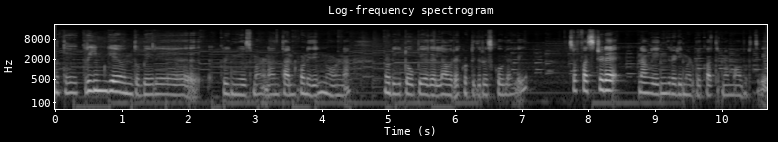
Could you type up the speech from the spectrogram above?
ಮತ್ತು ಕ್ರೀಮ್ಗೆ ಒಂದು ಬೇರೆ ಕ್ರೀಮ್ ಯೂಸ್ ಮಾಡೋಣ ಅಂತ ಅಂದ್ಕೊಂಡಿದ್ದೀನಿ ನೋಡೋಣ. ನೋಡಿ ಟೋಪಿ ಅದೆಲ್ಲ ಅವರೇ ಕೊಟ್ಟಿದ್ದರು ಸ್ಕೂಲಲ್ಲಿ. ಸೊ ಫಸ್ಟ್ ಡೇ ನಾವು ಹೆಂಗೆ ರೆಡಿ ಮಾಡಬೇಕು ಆ ಥರ ಮಾಡ್ಬಿಡ್ತೀವಿ.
